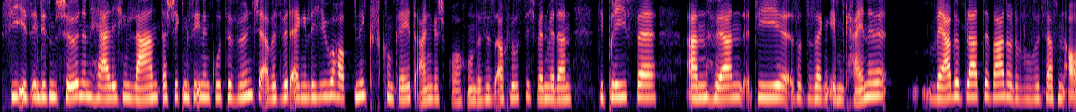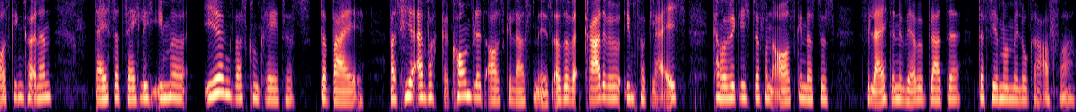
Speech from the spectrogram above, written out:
sie ist in diesem schönen, herrlichen Land, da schicken sie ihnen gute Wünsche, aber es wird eigentlich überhaupt nichts konkret angesprochen. Und es ist auch lustig, wenn wir dann die Briefe anhören, die sozusagen eben keine Werbeplatte waren oder wo wir davon ausgehen können, da ist tatsächlich immer irgendwas Konkretes dabei, was hier einfach komplett ausgelassen ist. Also gerade im Vergleich kann man wirklich davon ausgehen, dass das vielleicht eine Werbeplatte der Firma Melograph war.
